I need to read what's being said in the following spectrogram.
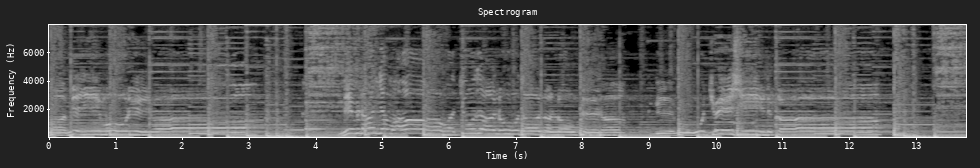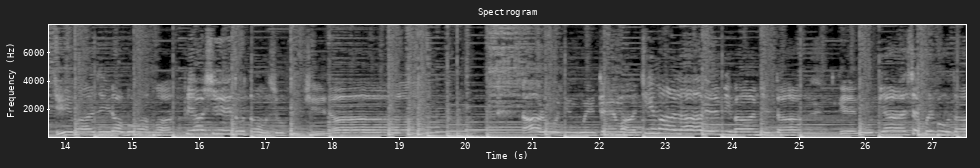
မှာမျက်ရည်မိုးတွေရွာနေမနာညမအားဝကြိုးစားလို့သာလောလောခဲ့တာတကယ်ကိုကြွေးရှိတကားကြည်ပါစီ တော့ဘဝမှာဖျားရှိသူတောင်းစုပြုချင်တာတာတို့ရင်ဝင်ထဲမှာကြည်မလာတဲ့မိမမြတ်တာတကယ်ကိုပြန်ဆက်ခွေဖို့သာ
